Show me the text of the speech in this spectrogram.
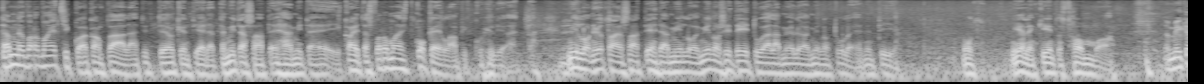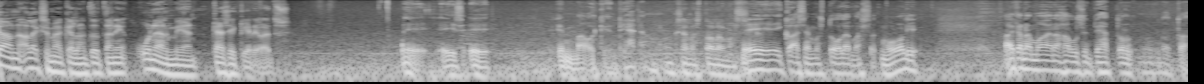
tämmöinen varmaan etsikkoaika on päällä, että nyt ei oikein tiedä, että mitä saa tehdä ja mitä ei. Kai tässä varmaan sitten kokeillaan pikkuhiljaa, että ne. milloin jotain saa tehdä milloin, milloin siitä ei tule älämölyä milloin tulee, en tiedä. Mutta mielenkiintoista hommaa. No mikä on Aleksi Mäkelän tota, niin unelmien käsikirjoitus? Ei, ei, ei, en mä oikein tiedä. Onko sellaista olemassa? Ei, ei kai semmoista olemassa. Mulla oli, aikana mä aina halusin tehdä tuon tota,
